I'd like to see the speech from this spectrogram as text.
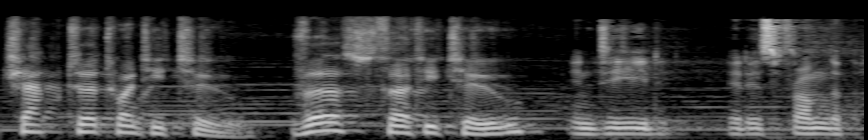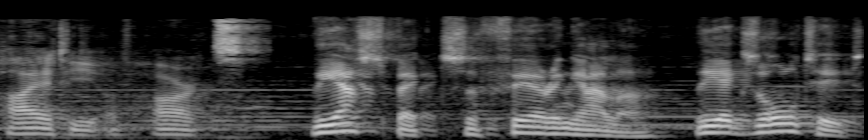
chapter 22, verse 32, Indeed, it is from the piety of hearts. The aspects of fearing Allah, the Exalted,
